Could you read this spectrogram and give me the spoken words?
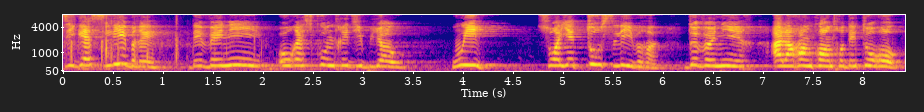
Sigues libre de venir au rescontri di bio. Oui, soyez tous libres de venir à la rencontre des taureaux.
